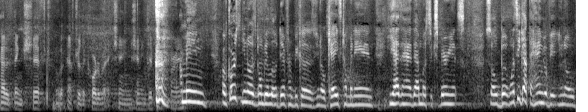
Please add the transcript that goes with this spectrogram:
How did things shift after the quarterback change? Any difference? I mean, of course, you know it's going to be a little different because you know Cade's coming in. He hasn't had that much experience, so but once he got the hang of it, you know,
